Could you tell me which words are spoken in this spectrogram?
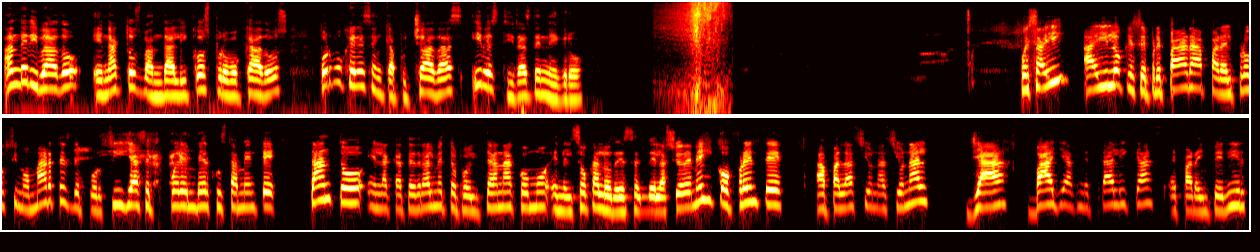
han derivado en actos vandálicos provocados por mujeres encapuchadas y vestidas de negro. Pues ahí, ahí lo que se prepara para el próximo martes, de por sí ya se pueden ver justamente tanto en la Catedral Metropolitana como en el Zócalo de, la Ciudad de México, frente a Palacio Nacional, ya vallas metálicas eh, para impedir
